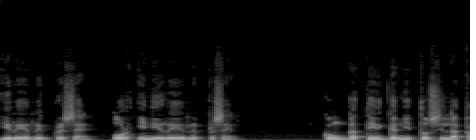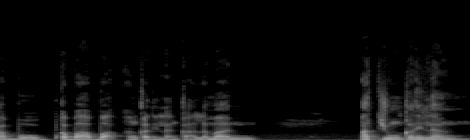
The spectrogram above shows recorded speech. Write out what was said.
i-represent or inire-represent kung ganito sila kabo, kababa ang kanilang kaalaman at yung kanilang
